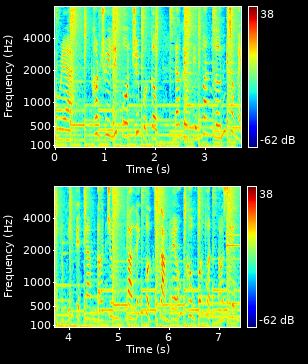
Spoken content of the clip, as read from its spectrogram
Korea. Country Lipo Triple Cộng đã gây tiếng vang lớn trong ngành thẩm mỹ Việt Nam nói chung và lĩnh vực giảm béo không phẫu thuật nói riêng.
